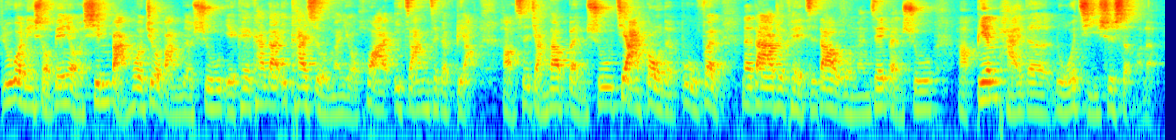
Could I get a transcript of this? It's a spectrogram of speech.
如果你手边有新版或旧版的书，也可以看到一开始我们有画一张这个表，好，是讲到本书架构的部分，那大家就可以知道我们这本书啊编排的逻辑是什么了。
